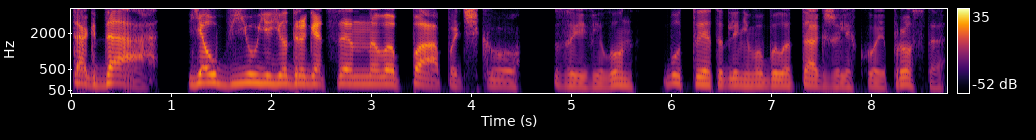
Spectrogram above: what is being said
«Тогда я убью ее драгоценного папочку!» — заявил он, будто это для него было так же легко и просто,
